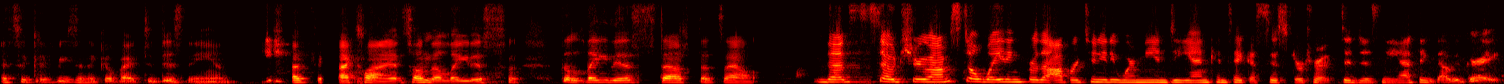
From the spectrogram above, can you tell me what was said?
it's a good reason to go back to Disney and update my clients on the latest, the latest stuff that's out. That's so true. I'm still waiting for the opportunity where me and Deann can take a sister trip to Disney. I think that would be great.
